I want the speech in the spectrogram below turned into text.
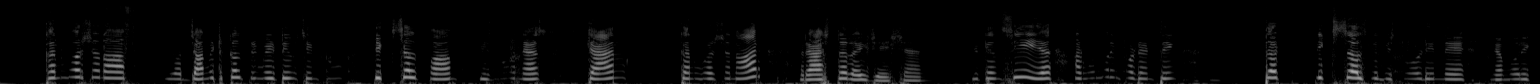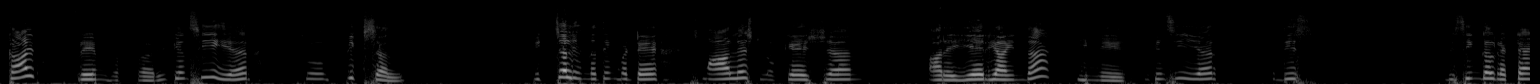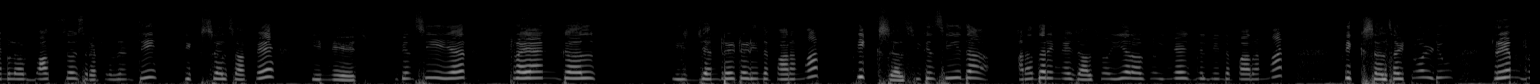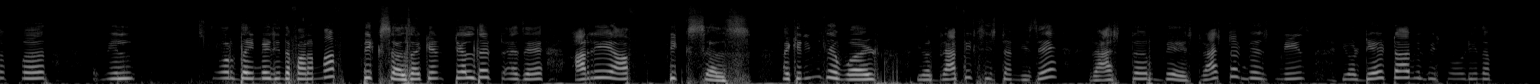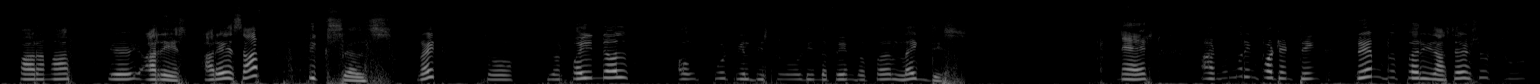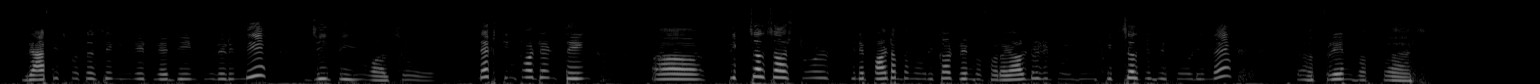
conversion of your geometrical primitives into pixel form is known as scan conversion or rasterization. You can see here and one more important thing that pixels will be stored in a memory called frame buffer. You can see here so pixel pixel is nothing but a smallest location or a area in the image. You can see here this the single rectangular boxes represent the pixels of a image. You can see here triangle is generated in the form of pixels. You can see the another image also. Here also image will be in the form of pixels. I told you frame buffer will store the image in the form of pixels. I can tell that as a array of pixels. I can use a word your graphic system is a raster based raster based means your data will be stored in the form of uh, arrays arrays of pixels right? So your final output will be stored in the frame buffer like this. Next and one more important thing frame buffer is accessed through graphics processing unit may be included in the GPU also. Next important thing uh, pixels are stored in a part of the memory called frame buffer I already told you pixels will be stored in the uh, frame buffers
